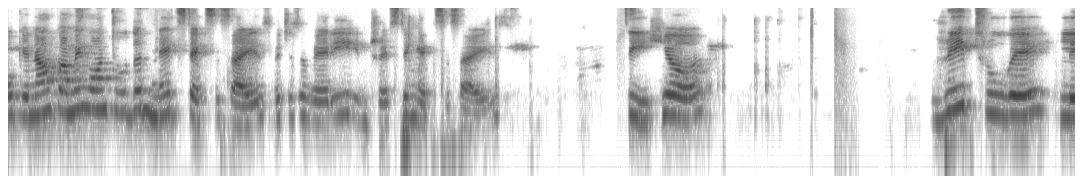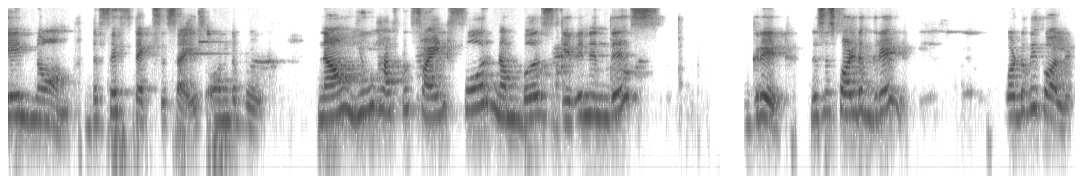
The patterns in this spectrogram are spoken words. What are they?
Okay, now coming on to the next exercise, which is a very interesting exercise. See here, read through a lay norm, the fifth exercise on the board. Now you have to find four numbers given in this grid. This is called a grid. What do we call it?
